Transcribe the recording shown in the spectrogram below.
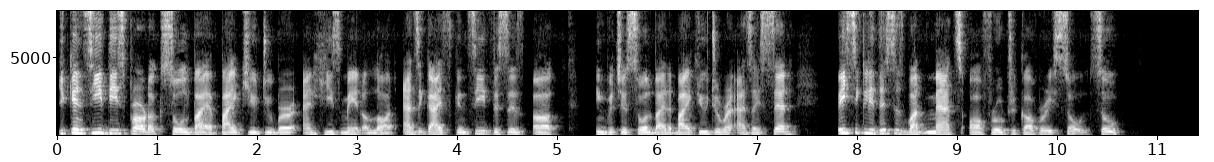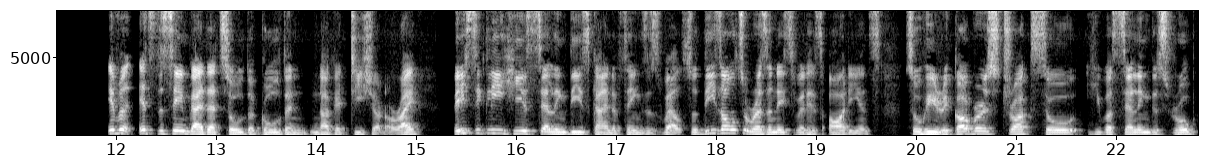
You can see these products sold by a bike youtuber and he's made a lot. As you guys can see this is a thing which is sold by the bike youtuber as i said. Basically this is what matt's off-road recovery sold. So it's the same guy that sold the golden nugget t-shirt all right basically he is selling these kind of things as well. So these also resonates with his audience. So he recovers trucks so he was selling this rope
